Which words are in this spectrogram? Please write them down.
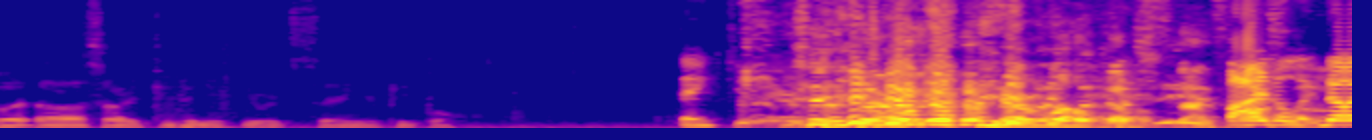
But uh, sorry, continue. You were saying your people. Thank you, Aaron. You're welcome. That's, that's Finally, awesome. no.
